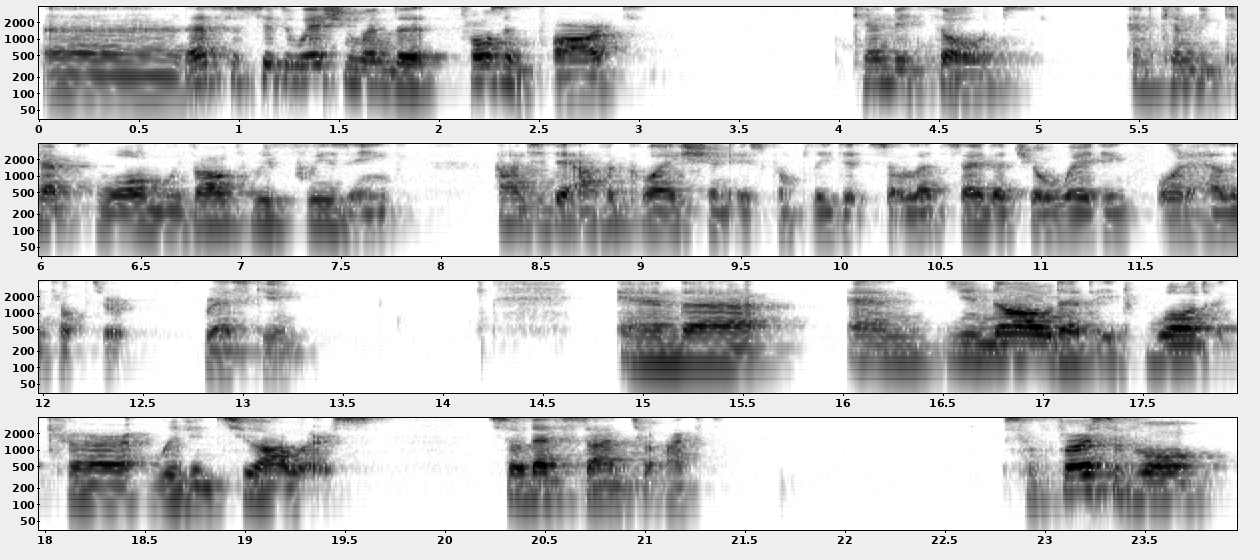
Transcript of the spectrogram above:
Uh, that's a situation when the frozen part can be thawed and can be kept warm without refreezing until the evacuation is completed. So let's say that you're waiting for the helicopter rescue and uh, and you know that it won't occur within two hours. So that's time to act. So first of all,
